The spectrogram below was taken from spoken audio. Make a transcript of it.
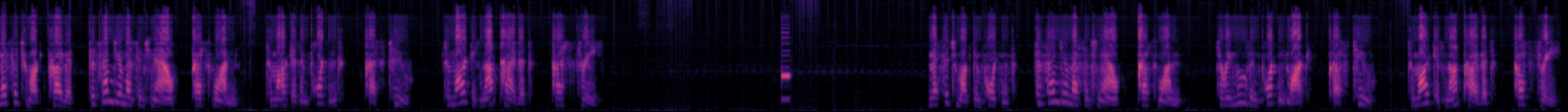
message marked private, to send your message now, press 1. To mark as important, press 2. To mark as not private, press 3. Message marked important. To send your message now, press 1. To remove important mark, press 2. To mark as not private, press 3.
